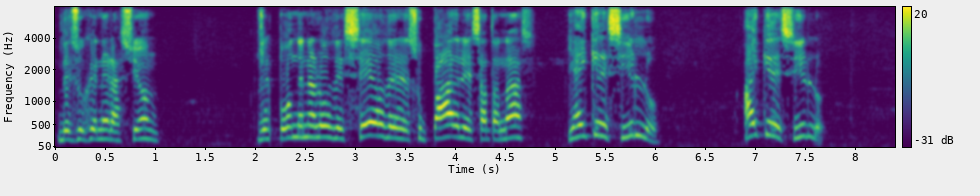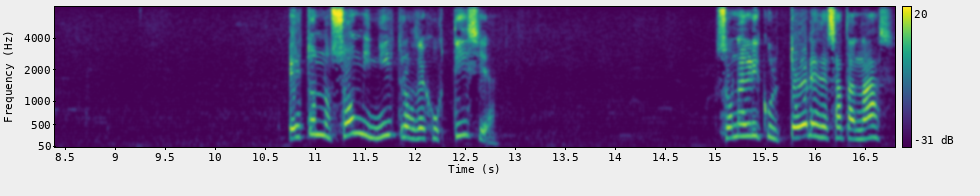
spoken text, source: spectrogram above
de su generación. Responden a los deseos de su padre, Satanás. Y hay que decirlo, hay que decirlo. Estos no son ministros de justicia. Son agricultores de Satanás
